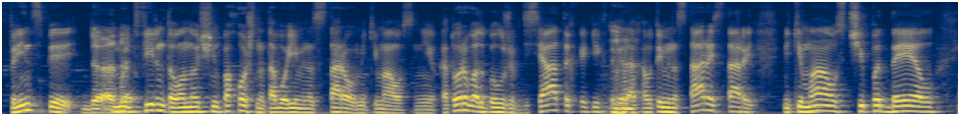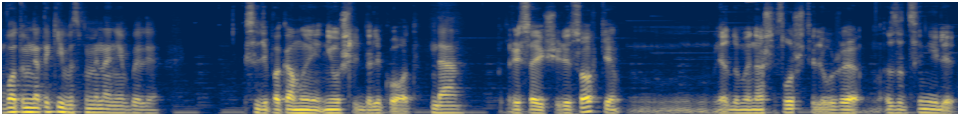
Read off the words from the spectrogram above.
В принципе, да, мультфильм-то он очень похож на того именно старого Микки Мауса, не который вот был уже в десятых каких-то mm-hmm. годах, а вот именно старый-старый Микки Маус, Чип и Дейл. Вот у меня такие воспоминания были. Кстати, пока мы не ушли далеко от да. потрясающей рисовки, я думаю, наши слушатели уже заценили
